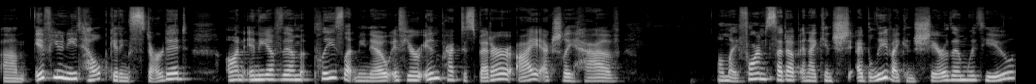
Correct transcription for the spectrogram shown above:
Um, if you need help getting started on any of them, please let me know. If you're in Practice Better, I actually have all my forms set up and I can, sh- I believe I can share them with you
